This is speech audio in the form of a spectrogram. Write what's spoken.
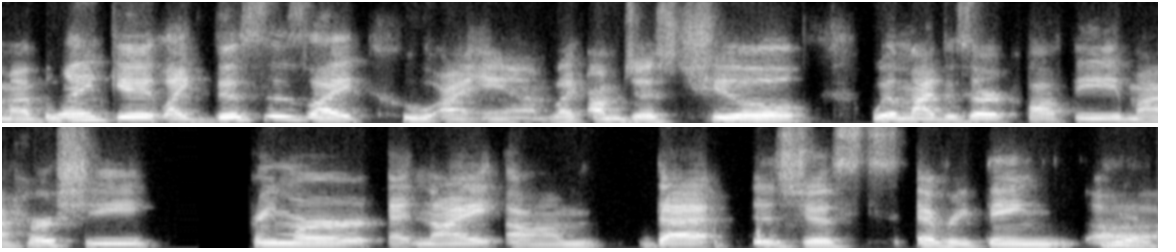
my blanket. Like this is like who I am. Like I'm just chill with my dessert coffee, my Hershey creamer at night. Um, that is just everything. Uh, Yeah.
